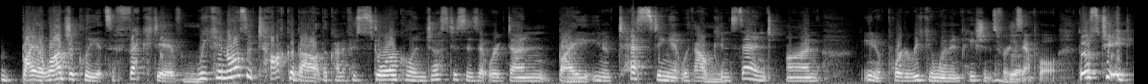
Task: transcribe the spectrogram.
biologically it's effective. Mm. We can also talk about the kind of historical injustices that were done by, you know, testing it without consent on you know Puerto Rican women patients for Yeah. example those two it,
